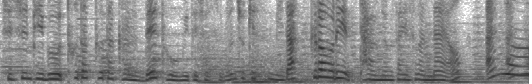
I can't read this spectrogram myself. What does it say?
지친 피부 토닥토닥 하는데 도움이 되셨으면 좋겠습니다. 그럼 우린 다음 영상에서 만나요. 안녕!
